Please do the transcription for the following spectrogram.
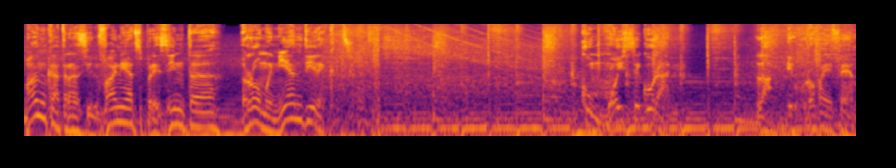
Banca Transilvania îți prezintă România în direct cu Moise Guran la Europa FM.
